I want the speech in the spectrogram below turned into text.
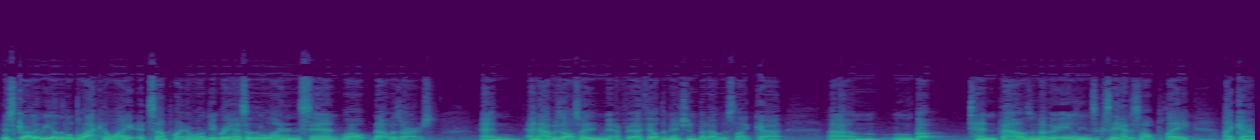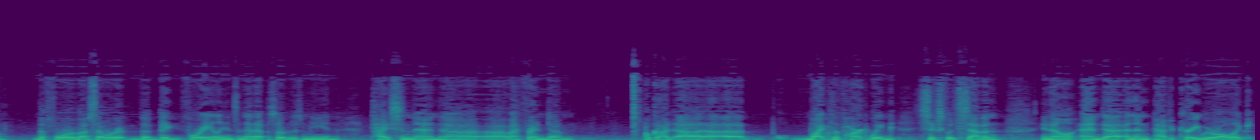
There's got to be a little black and white at some point in the world. Everybody has a little line in the sand. Well, that was ours. And and I was also I didn't I failed to mention, but I was like uh, um, about ten thousand other aliens because they had us all play like um, the four of us that were the big four aliens in that episode was me and Tyson and uh, uh, my friend. Um, oh God, uh, uh, Wycliffe Hartwig, six foot seven, you know, and uh, and then Patrick Currie. We were all like,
